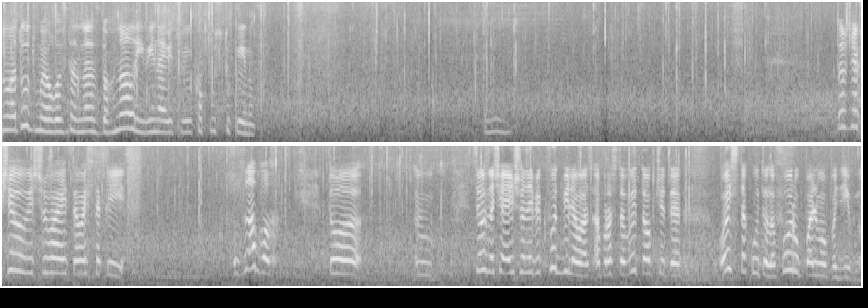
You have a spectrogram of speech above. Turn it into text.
Ну а тут ми його зна- наздогнали і він навіть свою капусту кинув. Тож, якщо ви відчуваєте ось такий запах, то це означає, що не Бікфут біля вас, а просто ви топчете ось таку телефору пальмоподібну.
